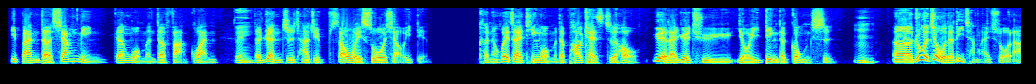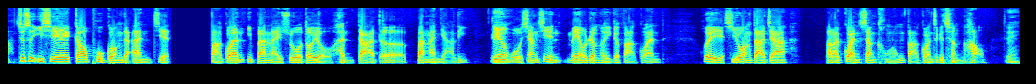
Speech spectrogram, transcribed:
一般的乡民跟我们的法官对的认知差距稍微缩小一点，可能会在听我们的 podcast 之后，越来越趋于有一定的共识。嗯，呃，如果就我的立场来说啦，就是一些高曝光的案件，法官一般来说都有很大的办案压力。因为我相信没有任何一个法官会希望大家把它冠上“恐龙法官”这个称号。对，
